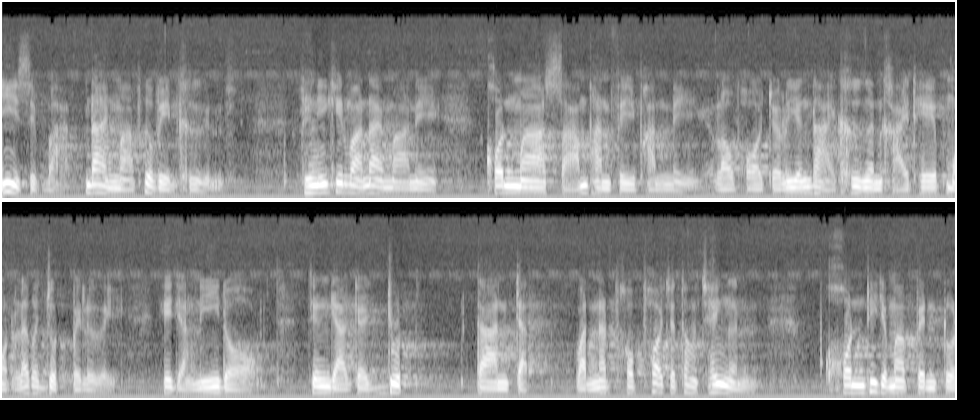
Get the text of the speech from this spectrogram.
ยี่สิบบาทได้มาเพื่อเวรคืน ทีนี้คิดว่าได้มานี่คนมาสามพันสี่พันนี่ เราพอจะเลี้ยงได้ คือเงินขายเทปหมดแล้วก็หยุดไปเลย คิดอย่างนี้ดอก จึงอยากจะหยุดการจัดวันนัดพบเพราะจะต้องใช้เงิน คนที่จะมาเป็นตัว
